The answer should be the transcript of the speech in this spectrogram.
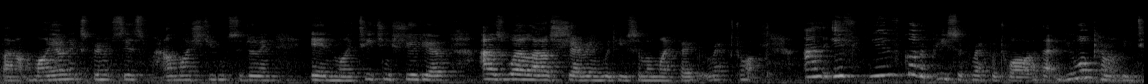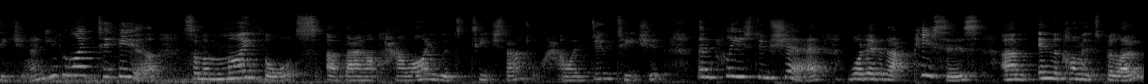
about my own experiences, how my students are doing in my teaching studio, as well as sharing with you some of my favourite repertoire. And if you've got a piece of repertoire that you are currently teaching and you'd like to hear some of my thoughts about how I would teach that or how I do teach it, then please do share whatever that piece is um, in the comments below,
